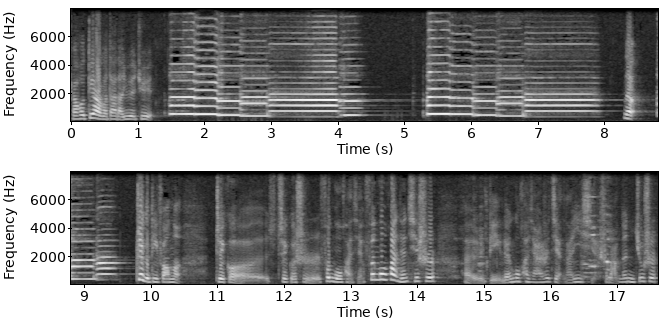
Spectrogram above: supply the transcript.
然后第二个大的乐句，那这个地方呢，这个这个是分弓换弦。分弓换弦其实，呃，比连弓换弦还是简单一些，是吧？那你就是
